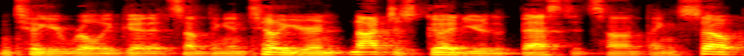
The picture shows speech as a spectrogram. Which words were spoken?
until you're really good at something, until you're not just good, you're the best at something. So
